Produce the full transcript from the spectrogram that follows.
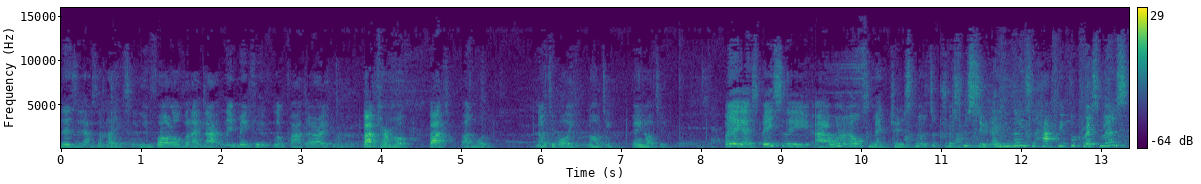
Is it? That's not nice. When you fall over like that, it makes you look bad, all right? Bad camera, bad, bad one. Naughty boy, naughty, very naughty. But yeah, guys, basically, I want to also mention it's coming up to Christmas soon. Are you guys happy for Christmas?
